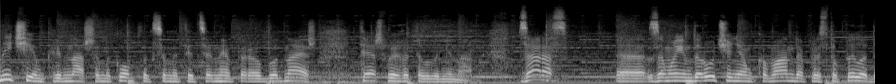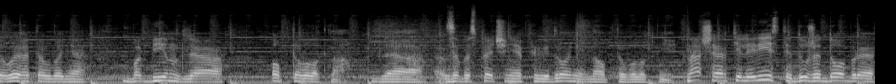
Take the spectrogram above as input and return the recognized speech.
нічим, крім нашими комплексами, ти це не переобладнаєш, теж виготовлені нами. Зараз е, за моїм дорученням команда приступила до виготовлення бобін для оптоволокна для забезпечення FPV-дронів на оптоволокні. Наші артилерісти дуже добре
